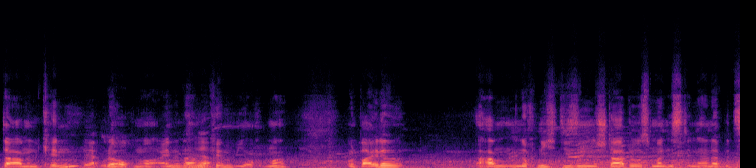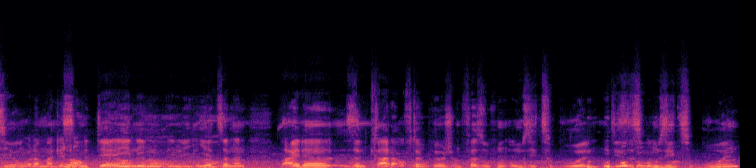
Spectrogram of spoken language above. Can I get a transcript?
Damen kennen Ja. oder auch nur eine Dame Ja. kennen, wie auch immer. Und beide haben noch nicht diesen Status, man ist in einer Beziehung oder man Genau, ist mit derjenigen genau, genau, liiert, genau. sondern beide sind gerade auf der Pirsch und versuchen, um sie zu buhlen. Und dieses um sie zu buhlen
